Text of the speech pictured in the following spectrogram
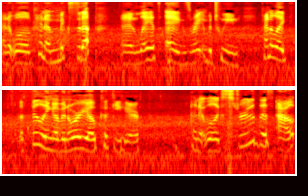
and it will kind of mix it up and lay its eggs right in between, kind of like the filling of an Oreo cookie here. And it will extrude this out,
